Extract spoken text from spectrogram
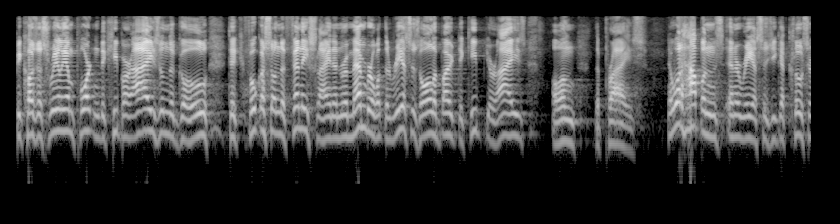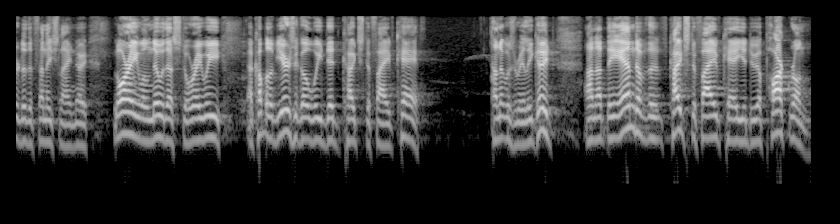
because it's really important to keep our eyes on the goal, to focus on the finish line, and remember what the race is all about, to keep your eyes on the prize. Now, what happens in a race as you get closer to the finish line? Now, Laurie will know this story. We, a couple of years ago, we did Couch to 5K, and it was really good. And at the end of the Couch to 5K, you do a park run.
